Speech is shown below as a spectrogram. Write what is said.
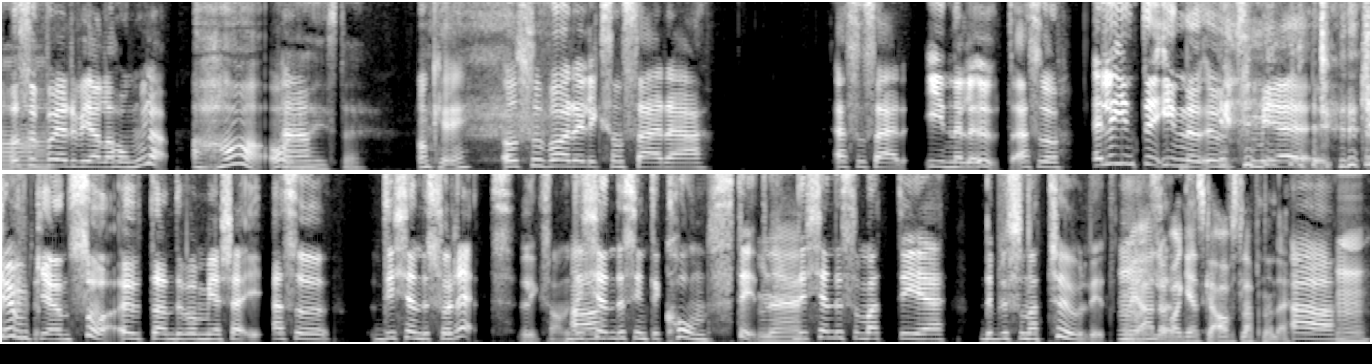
Och så började vi alla hångla. Aha, oj, Ja, just det. okej. Och så var det liksom så här, äh, alltså så här in eller ut. Alltså, eller inte in och ut med kuken så utan det var mer så här, alltså, det kändes så rätt. Liksom. Det Ja. kändes inte konstigt. Nej. Det kändes som att det, det blev så naturligt. Vi alla var ganska avslappnade. Ja, Mm.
